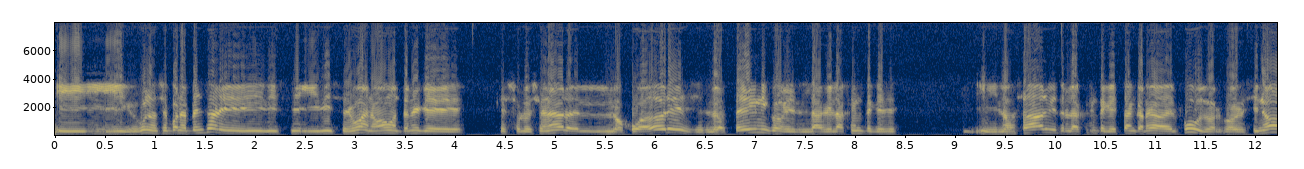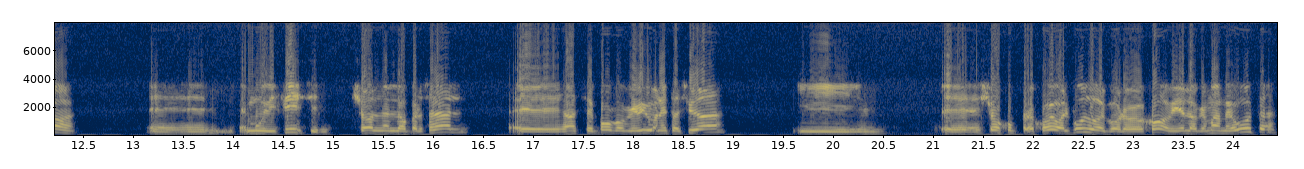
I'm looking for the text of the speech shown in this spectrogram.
Y uno se pone a pensar y, dice- bueno, vamos a tener que, solucionar el- los jugadores, los técnicos y la, la gente que y los árbitros, la gente que está encargada del fútbol, porque si no eh, es muy difícil. Yo en lo personal eh, hace poco que vivo en esta ciudad y eh, yo ju- juego al fútbol por hobby, es lo que más me gusta.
